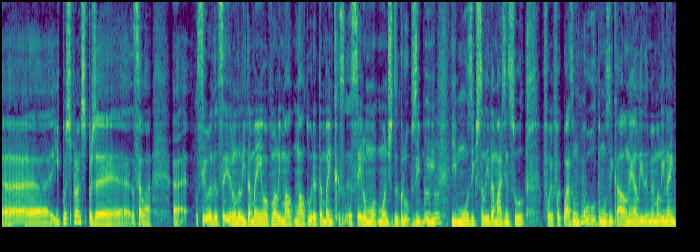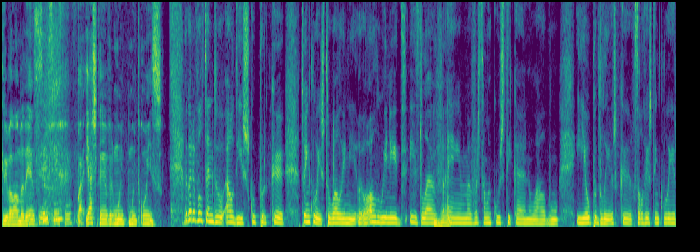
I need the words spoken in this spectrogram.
Ah, e depois, pronto, depois é, sei lá, saíram dali também. Houve ali uma, uma altura também que saíram mon- montes de grupos e, Uhum. e, e músicos ali da Margem Sul. Foi, foi quase um culto musical, né? ali, mesmo ali na Incrível Almadense. Sim, sim, sim. Pá, e acho que tem a ver muito, muito com isso. Agora voltando ao disco, porque tu incluíste o All We Need, All We Need Is Love Uhum. em uma versão acústica no álbum, e eu pude ler que resolveste incluir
